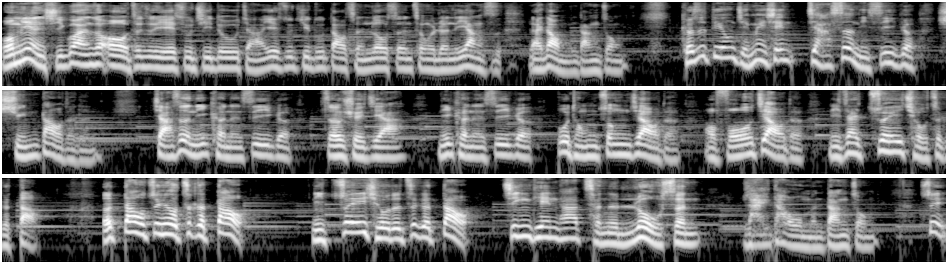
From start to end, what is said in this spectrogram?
我们也很习惯说，哦，这就是耶稣基督，讲耶稣基督道成肉身，成为人的样子来到我们当中。可是弟兄姐妹，先假设你是一个寻道的人，假设你可能是一个哲学家，你可能是一个不同宗教的哦，佛教的，你在追求这个道，而到最后这个道，你追求的这个道，今天它成了肉身来到我们当中。所以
